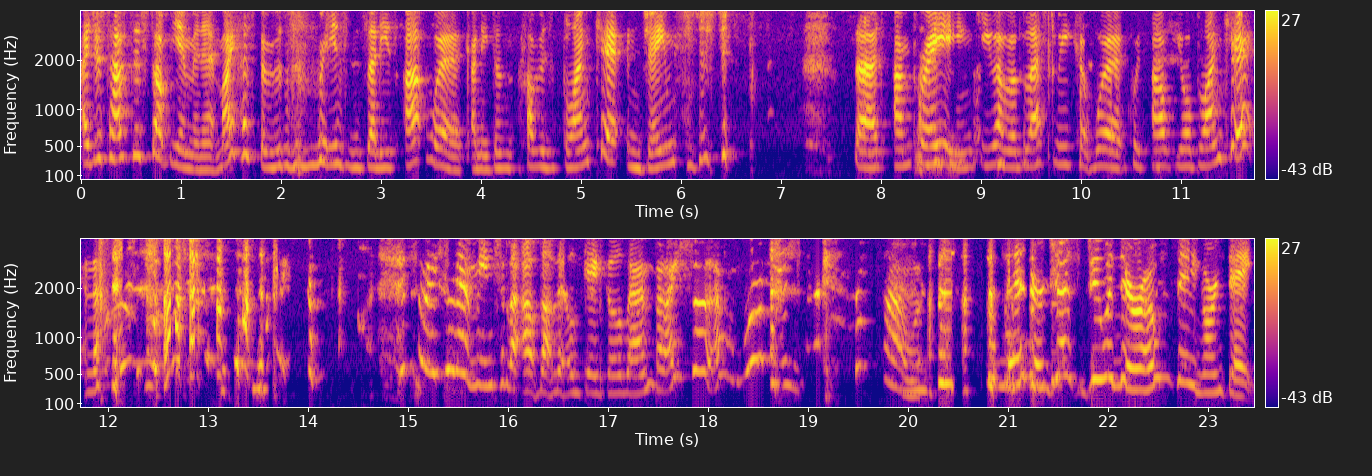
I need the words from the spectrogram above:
I just have to stop you a minute. My husband, for some reason, said he's at work and he doesn't have his blanket, and James has just said, "I'm praying you have a blessed week at work without your blanket." And so I didn't mean to let out that little giggle then, but I saw. What? Oh, How? men are just doing their own thing, aren't they?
